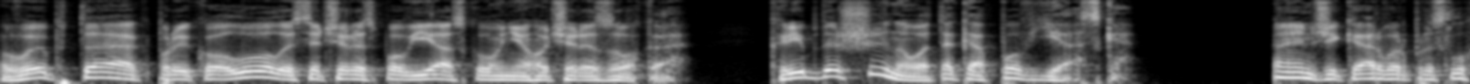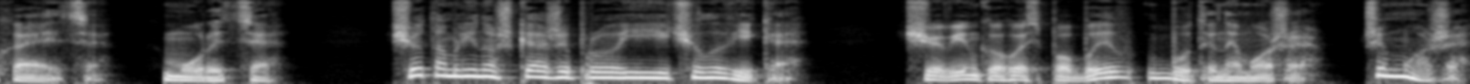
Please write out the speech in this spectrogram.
Ви б так прикололися через пов'язку у нього через око. Крепдешинова така пов'язка. Енджі Карвер прислухається, хмуриться. Що там Лінож каже про її чоловіка? Що він когось побив, бути не може. Чи може?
